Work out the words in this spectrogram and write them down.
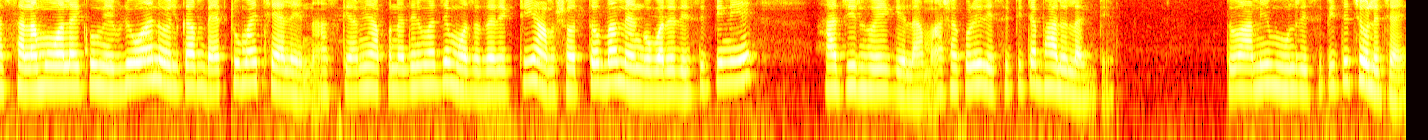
আসসালামু আলাইকুম everyone, welcome back to my channel. আজকে আমি আপনাদের মাঝে মজাদার একটি আমসত্ত্ব বা ম্যাঙ্গোবারের রেসিপি নিয়ে হাজির হয়ে গেলাম। আশা করি রেসিপিটা ভালো লাগবে। তো আমি মূল রেসিপিতে চলে যাই।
